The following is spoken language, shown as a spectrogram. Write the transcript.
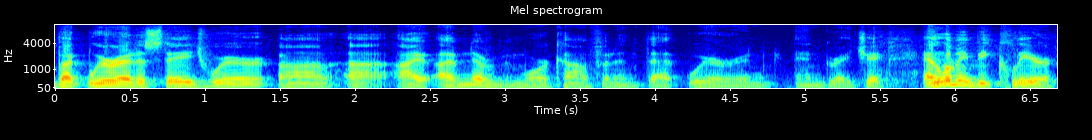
but we're at a stage where uh, uh, I, have never been more confident that we're in, in great shape. And let me be clear,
